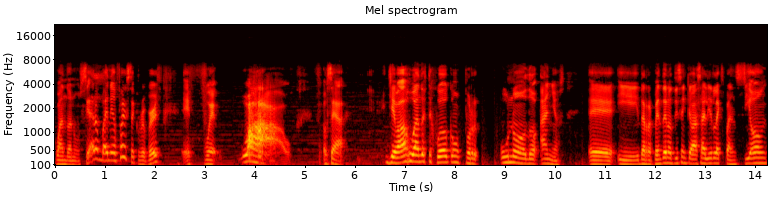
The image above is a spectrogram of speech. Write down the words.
cuando anunciaron Binding of Isaac Reverse, eh, fue wow. O sea, llevaba jugando este juego como por uno o dos años. Eh, y de repente nos dicen que va a salir la expansión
